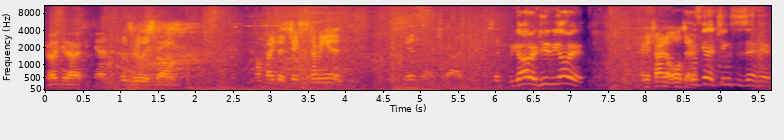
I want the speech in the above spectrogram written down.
Try to get out if you can. It's really strong. Don't fight this. Jinx is coming in. Hit. Oh, We got her, dude. We got her. I can try to ult her. Let's get it. Jinx is in here.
